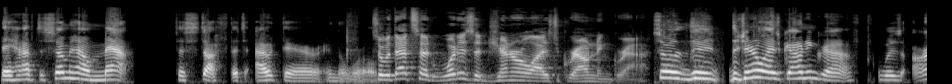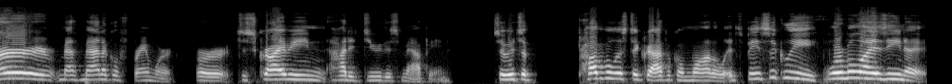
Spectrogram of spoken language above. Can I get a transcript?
They have to somehow map to stuff that's out there in the world. So with that said, what is a generalized grounding graph? So the, the generalized grounding graph was our mathematical framework for describing how to do this mapping. So it's a probabilistic graphical model. It's basically formalizing a,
